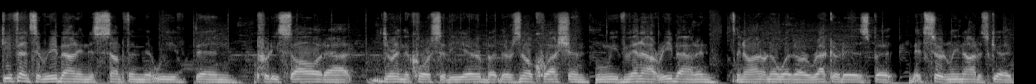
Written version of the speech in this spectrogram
Defensive rebounding is something that we've been pretty solid at during the course of the year, but there's no question we've been out rebounding. You know, I don't know what our record is, but it's certainly not as good.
